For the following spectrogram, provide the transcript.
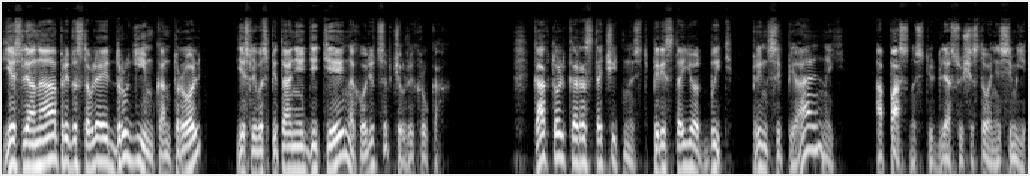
если она предоставляет другим контроль, если воспитание детей находится в чужих руках. Как только расточительность перестает быть принципиальной опасностью для существования семьи,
